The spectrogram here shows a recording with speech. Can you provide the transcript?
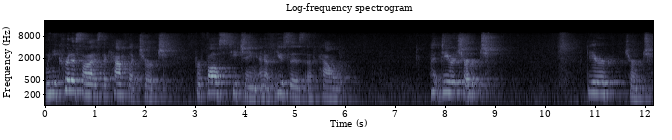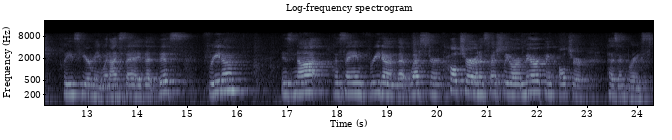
when he criticized the Catholic Church for false teaching and abuses of power. But, dear church, dear church, please hear me when I say that this freedom is not the same freedom that Western culture, and especially our American culture, has embraced.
